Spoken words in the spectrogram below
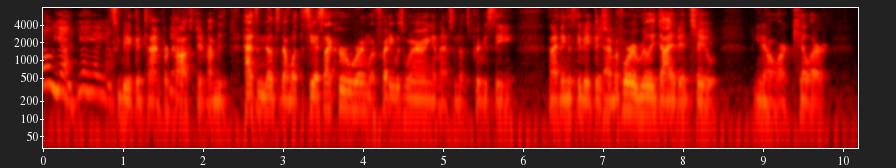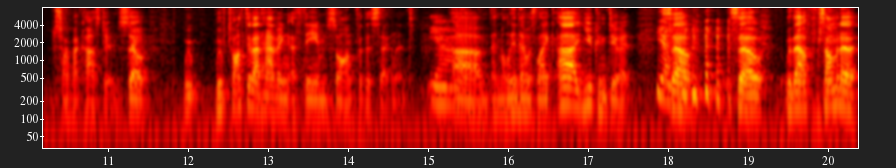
Oh yeah, yeah, yeah, yeah. This could be a good time for costume. I mean, had some notes about what the CSI crew were wearing, what Freddie was wearing, and I have some notes previously. And I think it's gonna be a good time before we really dive into, you know, our killer. Just talking about costumes. So we we've talked about having a theme song for this segment. Yeah. Um, and Malina was like, "Ah, you can do it." Yeah. So so without so I'm gonna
